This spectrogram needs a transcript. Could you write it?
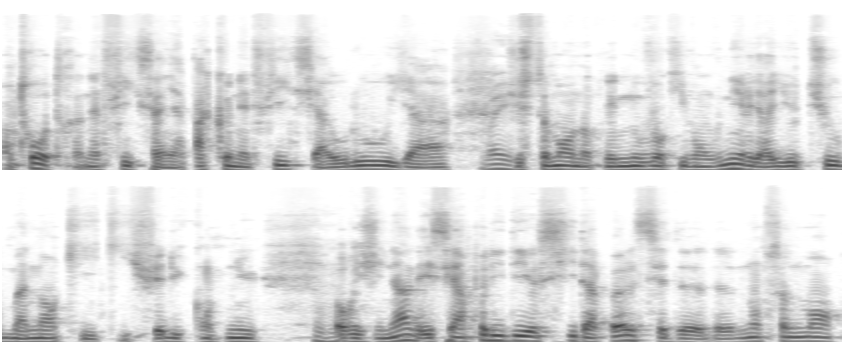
entre autres, Netflix. hein. Il n'y a pas que Netflix, il y a Hulu, il y a Oui. justement donc les nouveaux qui vont venir, il y a YouTube maintenant qui, qui fait du contenu Mhm. original et c'est un peu l'idée aussi d'Apple, c'est de, de non seulement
